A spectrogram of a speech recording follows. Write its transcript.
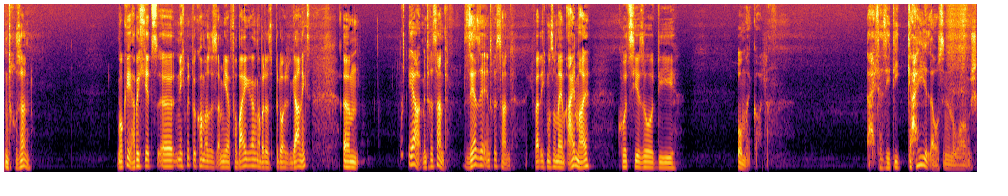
Interessant. Okay, habe ich jetzt äh, nicht mitbekommen, also ist an mir vorbeigegangen, aber das bedeutet gar nichts. Ähm, ja, interessant. Sehr, sehr interessant. Ich warte, ich muss noch mal eben einmal kurz hier so die. Oh mein Gott. Alter, sieht die geil aus in den Orange.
